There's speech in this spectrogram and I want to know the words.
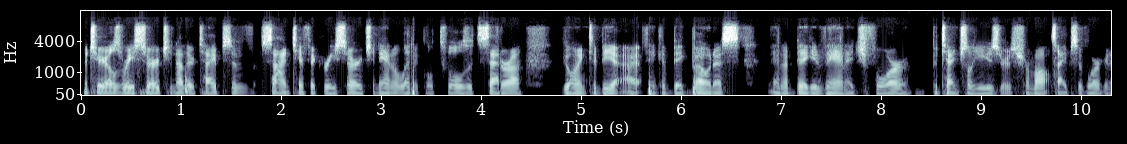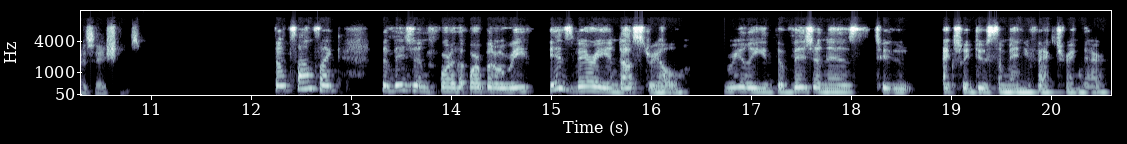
materials research and other types of scientific research and analytical tools, et cetera, going to be, I think, a big bonus and a big advantage for potential users from all types of organizations. So it sounds like the vision for the orbital reef is very industrial really the vision is to actually do some manufacturing there.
